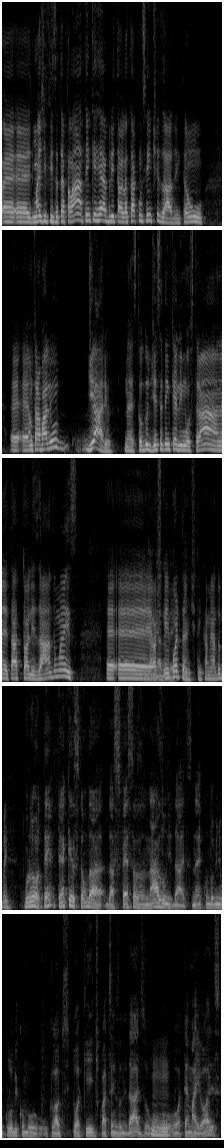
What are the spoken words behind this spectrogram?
é, é, mais difícil até falar, ah, tem que reabrir tal. Ela está conscientizada. Então, é, é, um trabalho diário. Né? Todo dia você tem que ali mostrar, né, tá atualizado, mas é, é eu acho que é bem. importante, tem caminhado bem. Bruno, tem, tem a questão da, das festas nas unidades, né? Condomínio clube, como o Claudio citou aqui, de 400 unidades ou, uhum. ou, ou, até maiores,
